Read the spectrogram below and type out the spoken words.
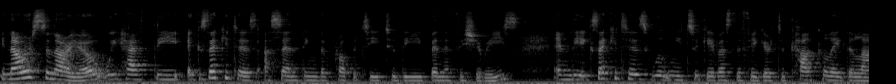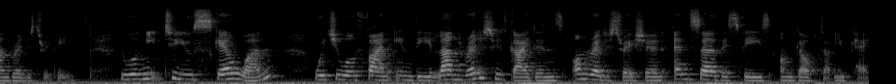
In our scenario, we have the executors assenting the property to the beneficiaries, and the executors will need to give us the figure to calculate the land registry fee. You will need to use scale 1, which you will find in the land registry guidance on registration and service fees on gov.uk.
